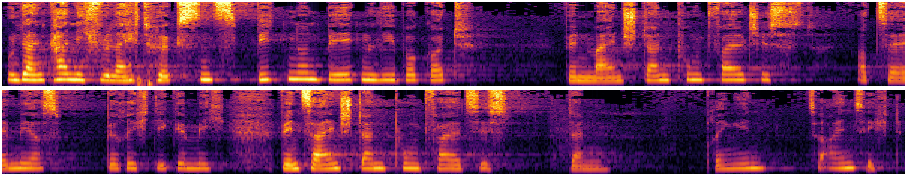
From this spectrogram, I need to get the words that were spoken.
Und dann kann ich vielleicht höchstens bitten und beten, lieber Gott, wenn mein Standpunkt falsch ist, erzähl mir es, berichtige mich. Wenn sein Standpunkt falsch ist, dann bring ihn zur Einsicht.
